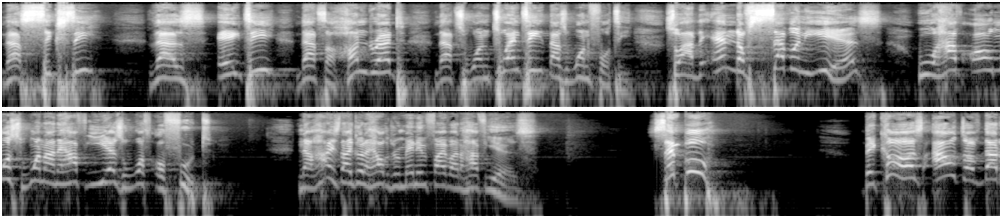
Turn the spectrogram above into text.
that's 60, that's 80, that's 100, that's 120, that's 140. So at the end of seven years, we'll have almost one and a half years worth of food. Now, how is that going to help the remaining five and a half years? Simple. Because out of that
